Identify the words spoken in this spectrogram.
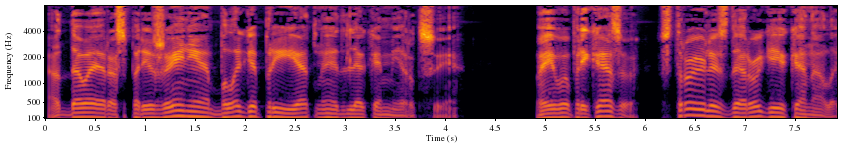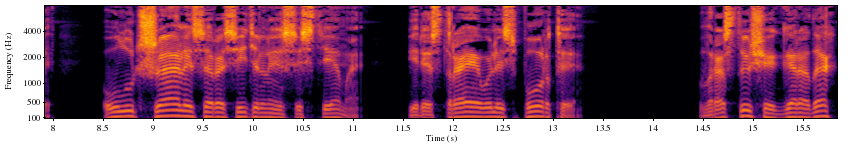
отдавая распоряжения, благоприятные для коммерции. По его приказу строились дороги и каналы, улучшались оросительные системы, перестраивались порты. В растущих городах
